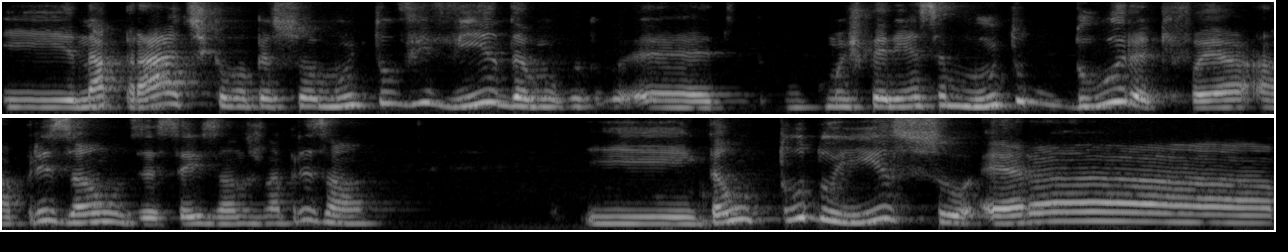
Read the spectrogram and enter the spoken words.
e na prática uma pessoa muito vivida, é, uma experiência muito dura que foi a, a, prisão, 16 anos na prisão. E então tudo isso era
